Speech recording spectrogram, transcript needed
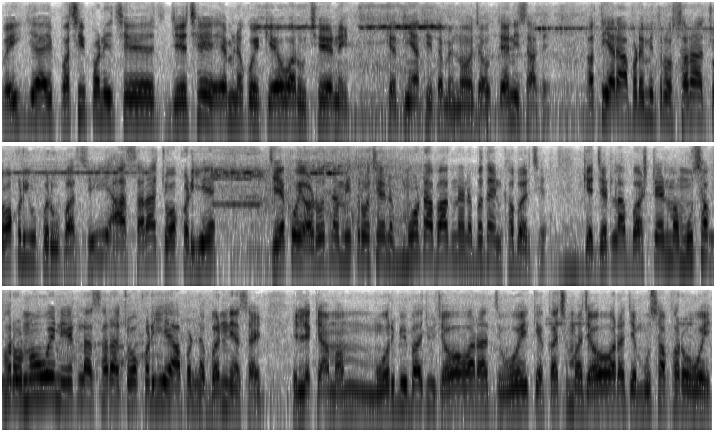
વહી જાય પછી પણ છે, જે છે એમને કોઈ કહેવાવાળું છે નહીં કે ત્યાંથી તમે ન જાઓ. તેની સાથે અત્યારે આપણે મિત્રો સરા ચોકડી ઉપર ઊભા છીએ. આ સરા ચોકડીએ જે કોઈ હળવદના મિત્રો છે એને મોટા ભાગના બધાને ખબર છે. કે જેટલા બસ સ્ટેન્ડમાં મુસાફરો ન હોય ને એટલા સારા ચોકડીએ આપણને બંને સાઈડ એટલે કે આમ આમ મોરબી બાજુ જવાવાળા જ હોય કે કચ્છમાં જવાવાળા જે મુસાફરો હોય,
